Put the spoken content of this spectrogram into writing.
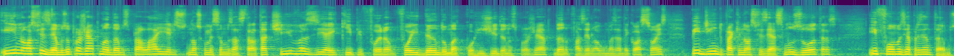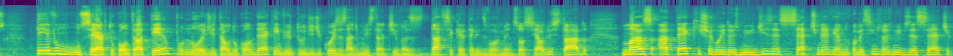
E nós fizemos o projeto, mandamos para lá e eles, nós começamos as tratativas e a equipe foram, foi dando uma corrigida nos projetos, dando, fazendo algumas adequações, pedindo para que nós fizéssemos outras e fomos e apresentamos. Teve um certo contratempo no edital do CONDEC, em virtude de coisas administrativas da Secretaria de Desenvolvimento Social do Estado, mas até que chegou em 2017, né, Viana? No começo de 2017,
